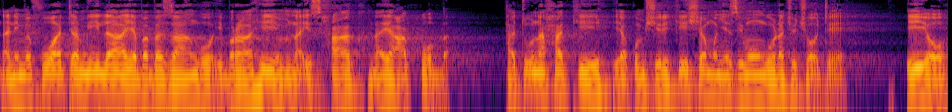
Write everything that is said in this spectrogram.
Na nimefuata mila ya baba zangu Ibrahim na Ishaq na Yaakub. Hatuna haki ya kumshirikisha Mwenyezi Mungu na chochote. Hiyo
